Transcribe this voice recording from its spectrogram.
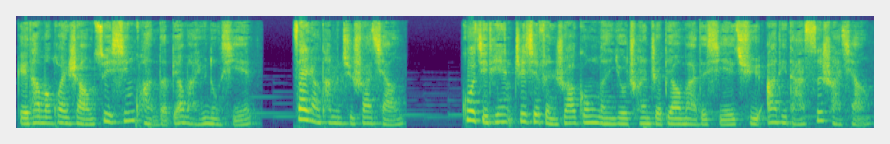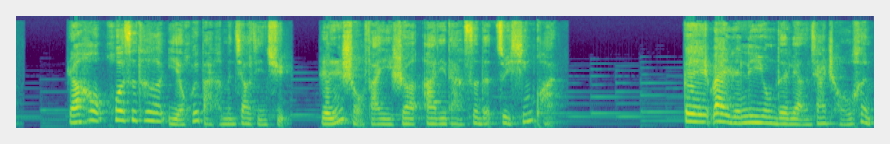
给他们换上最新款的彪马运动鞋。再让他们去刷墙，过几天这些粉刷工们又穿着彪马的鞋去阿迪达斯刷墙，然后霍斯特也会把他们叫进去，人手发一双阿迪达斯的最新款。被外人利用的两家仇恨，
